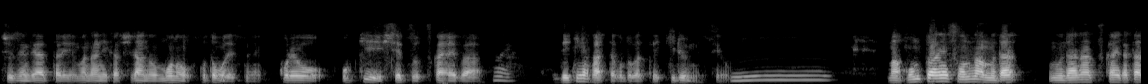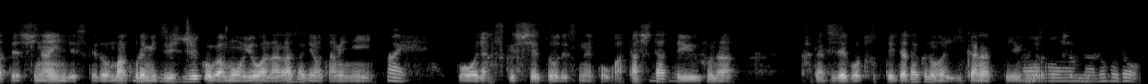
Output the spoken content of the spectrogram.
修繕であったり、まあ何かしらのもの、こともですね、これを大きい施設を使えば、はい。できなかったことができるんですよ。まあ本当はね、そんな無駄、無駄な使い方ってしないんですけど、まあこれ三菱重工がもう要は長崎のために、はい。こう安く施設をですね、こう渡したっていうふうな形でこう取っていただくのがいいかなっていうふうに私はああ、なるほど。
